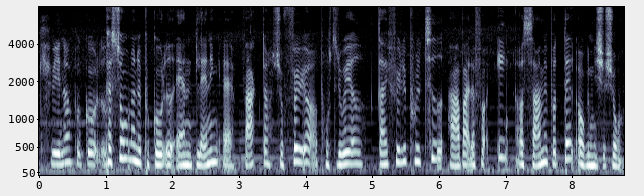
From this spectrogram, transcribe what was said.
kvinder på gulvet. Personerne på gulvet er en blanding af vagter, chauffører og prostituerede, der ifølge politiet arbejder for en og samme bordelorganisation,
